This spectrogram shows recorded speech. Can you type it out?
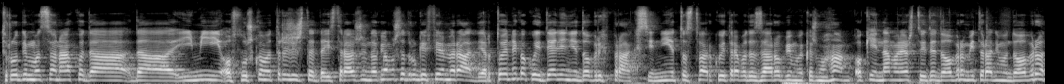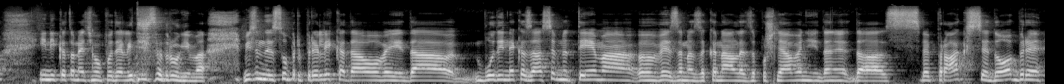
trudimo se onako da, da i mi osluškujemo tržište, da istražujemo, da gledamo šta druge firme radi, jer to je nekako i deljenje dobrih praksi, nije to stvar koju treba da zarobimo i kažemo, aha, ok, nama nešto ide dobro, mi to radimo dobro i nikad to nećemo podeliti sa drugima. Mislim da je super prilika da, ovaj, da bude neka zasebna tema vezana za kanale zapošljavanja zapošljavanje i da, ne, da sve prakse dobre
